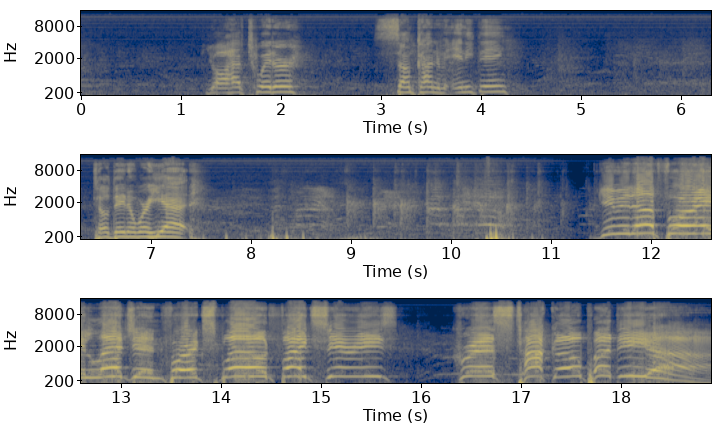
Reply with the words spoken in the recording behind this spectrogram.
You all have Twitter, some kind of anything. Tell Dana where he at. Give it up for a legend for Xplode Fight Series, Chris Taco Padilla.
